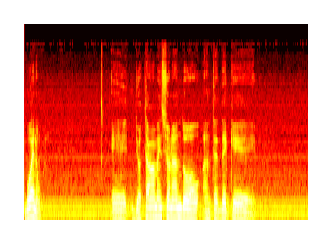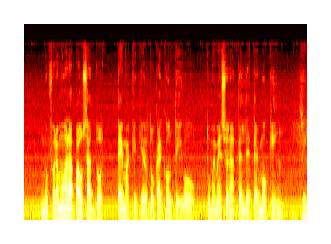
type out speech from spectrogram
Bueno, eh, yo estaba mencionando antes de que nos fuéramos a la pausa dos temas que quiero tocar contigo. Tú me mencionaste el de Thermo King. Sí.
